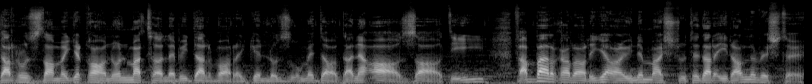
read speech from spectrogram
در روزنامه قانون مطالبی درباره لزوم دادن آزادی و برقراری آین مشروطه در ایران نوشته.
